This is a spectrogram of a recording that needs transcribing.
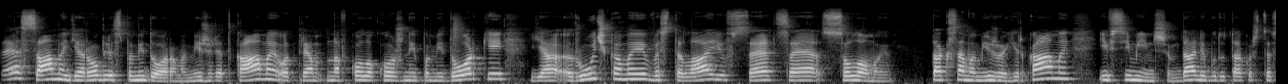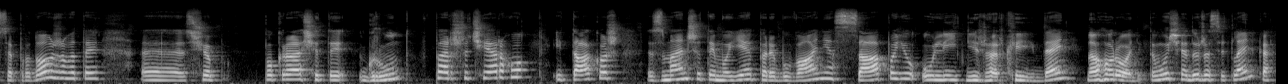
Те саме я роблю з помідорами між рядками, от прям навколо кожної помідорки я ручками вистилаю все це соломою. Так само між огірками і всім іншим. Далі буду також це все продовжувати, е, щоб покращити ґрунт першу чергу, і також зменшити моє перебування з сапою у літній жаркий день на городі, тому що я дуже світленька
